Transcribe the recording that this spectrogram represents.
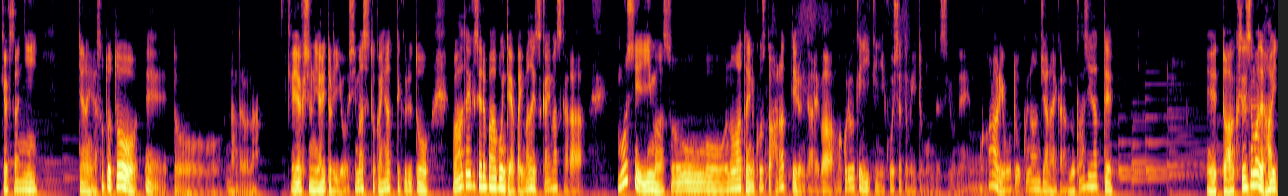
お客さんにじゃないな、外と、えっ、ー、と、なんだろうな、契約書のやり取りをしますとかになってくると、ワード、エクセル、パワーポイントやっぱり未だに使いますから、もし今、そのあたりのコストを払っているんであれば、まあ、これを機に一気に移行しちゃってもいいと思うんですよね。かなりお得なんじゃないかな。昔だって、えっ、ー、と、アクセスまで入っ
